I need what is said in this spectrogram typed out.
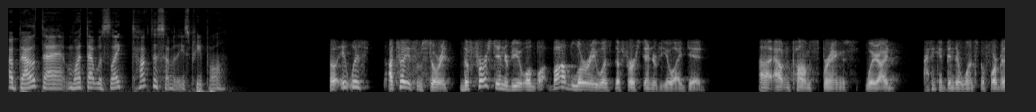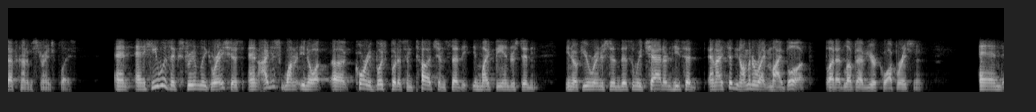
about that and what that was like. Talk to some of these people. Well, it was. I'll tell you some stories. The first interview, well, Bob Lurie was the first interview I did uh, out in Palm Springs, where I I think I'd been there once before, but that's kind of a strange place. And and he was extremely gracious. And I just wanted, you know, uh, Corey Busch put us in touch and said that you might be interested in, you know, if you were interested in this. And we chatted. And he said, and I said, you know, I'm going to write my book, but I'd love to have your cooperation. And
